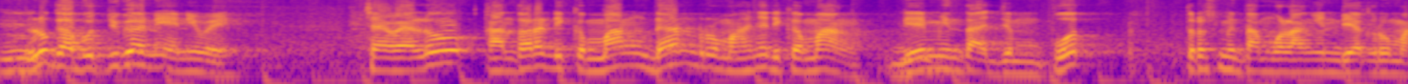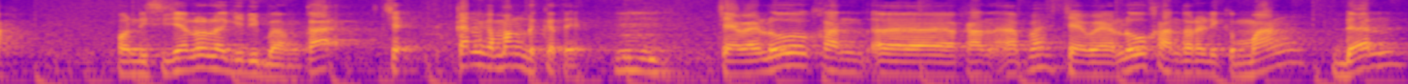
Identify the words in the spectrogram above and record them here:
Lu gabut juga nih anyway. Cewek lu kantornya di Kemang dan rumahnya di Kemang. Dia minta jemput, terus minta mulangin dia ke rumah. Kondisinya lu lagi di Bangka, kan Kemang deket ya. Hmm. Cewek lu kan, eh, kan apa? Cewek lu kantornya di Kemang dan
